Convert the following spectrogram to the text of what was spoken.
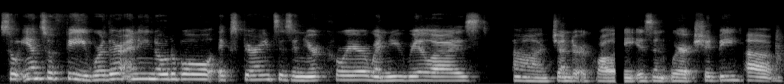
So, Anne Sophie, were there any notable experiences in your career when you realized uh, gender equality isn't where it should be? Um,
